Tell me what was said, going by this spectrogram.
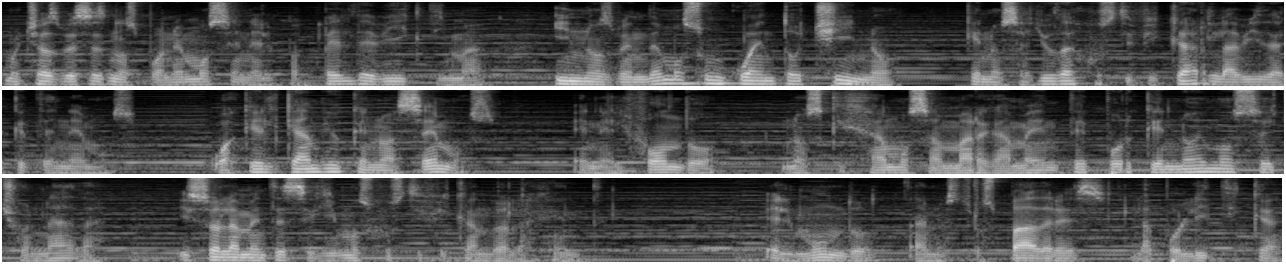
Muchas veces nos ponemos en el papel de víctima y nos vendemos un cuento chino que nos ayuda a justificar la vida que tenemos o aquel cambio que no hacemos. En el fondo, nos quejamos amargamente porque no hemos hecho nada y solamente seguimos justificando a la gente. El mundo, a nuestros padres, la política,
